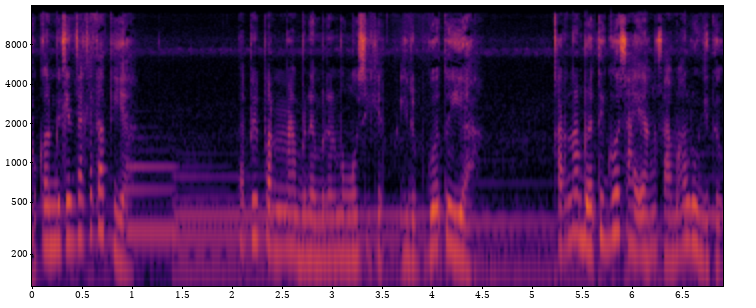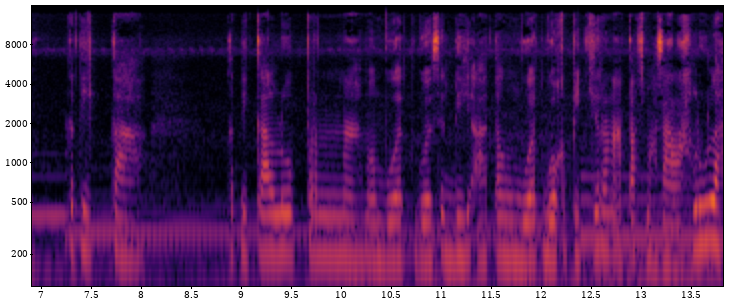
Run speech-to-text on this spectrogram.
bukan bikin sakit hati ya tapi pernah bener-bener mengusik hidup gue tuh ya karena berarti gue sayang sama lu gitu. Ketika ketika lu pernah membuat gue sedih atau membuat gue kepikiran atas masalah lu lah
